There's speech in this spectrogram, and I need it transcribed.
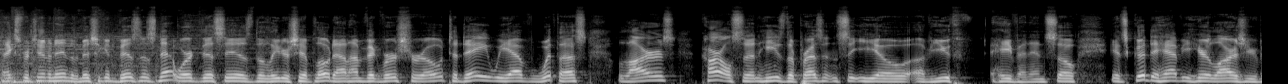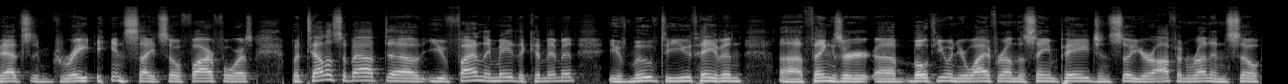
Thanks for tuning in to the Michigan Business Network. This is the Leadership Lowdown. I'm Vic Verchereau. Today we have with us Lars Carlson. He's the president and CEO of Youth Haven. And so it's good to have you here, Lars. You've had some great insight so far for us. But tell us about uh, you've finally made the commitment. You've moved to Youth Haven. Uh, things are uh, both you and your wife are on the same page, and so you're off and running. So,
